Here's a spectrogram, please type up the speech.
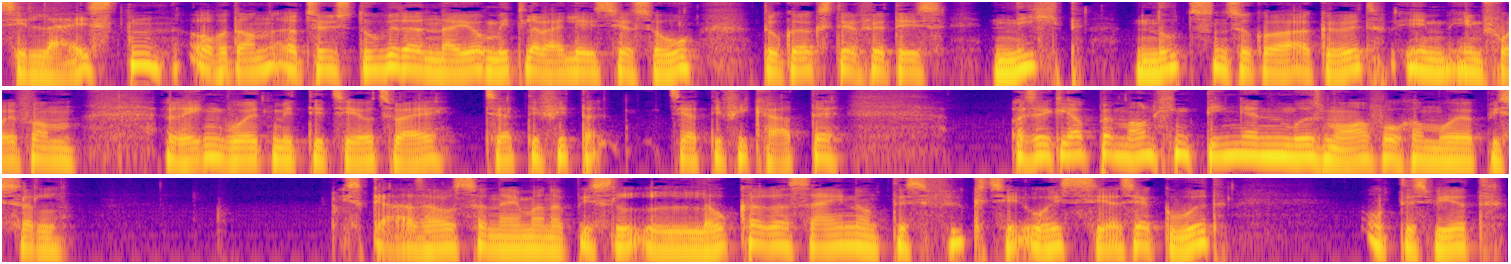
sie leisten, aber dann erzählst du wieder, naja, mittlerweile ist ja so, du kriegst ja für das nicht nutzen sogar ein Geld im, im Fall vom Regenwald mit die CO2-Zertifikate. Also ich glaube, bei manchen Dingen muss man einfach einmal ein bisschen das Gas rausnehmen, ein bisschen lockerer sein und das fügt sich alles sehr, sehr gut. Und das wird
